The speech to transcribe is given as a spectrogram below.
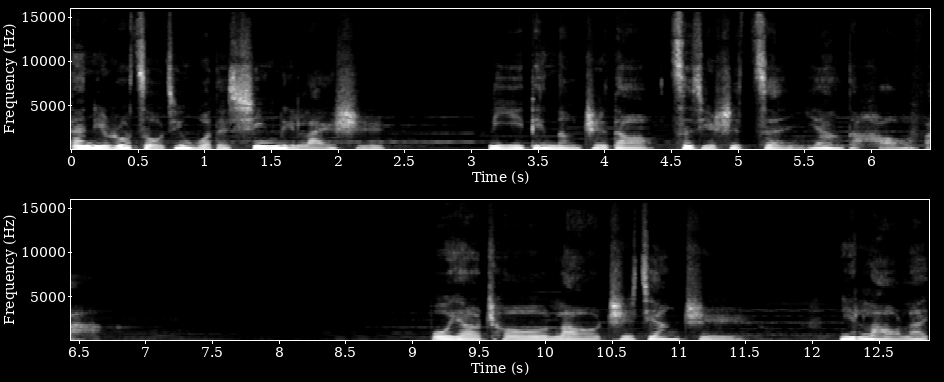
但你如走进我的心里来时，你一定能知道自己是怎样的好法。不要愁老之将至，你老了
